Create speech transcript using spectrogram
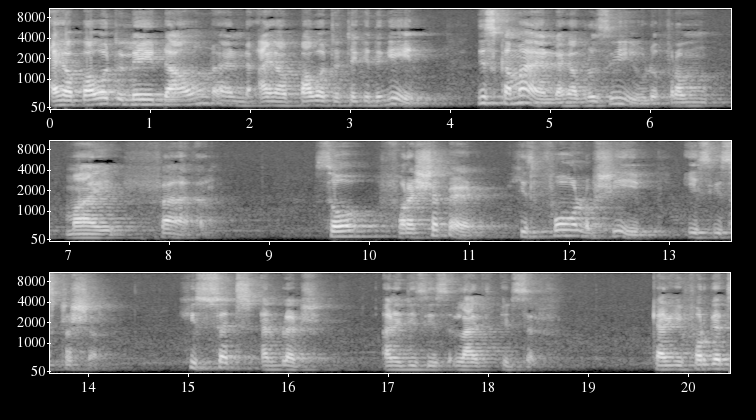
I have power to lay it down and I have power to take it again. This command I have received from my Father. So, for a shepherd, his fold of sheep is his treasure, his sweat and blood and it is his life itself. Can he forget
